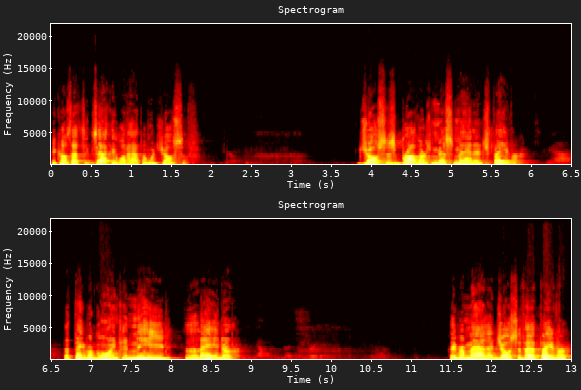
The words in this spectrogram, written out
because that's exactly what happened with Joseph. Joseph's brothers mismanaged favor that they were going to need later. They were mad that Joseph had favor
